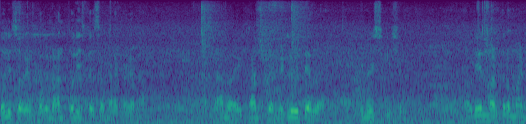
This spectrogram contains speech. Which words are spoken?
ಪೊಲೀಸ್ ಅವ್ರು ಹೇಳ್ತಾರೆ. ನಾನು ಪೊಲೀಸ್ ಕೆಲಸ ಮಾಡೋಕ್ಕಾಗಲ್ಲ. ನಾನು ಕಾನ್ಸ್ಟೇಬಲ್ ಮಿಡ್ಲ್ ವಿತ್ ಇನ್ವೆಸ್ಟಿಗೇಷನ್ ಅವ್ರೇನು ಮಾಡ್ತಾರೋ ಮಾಡಿ.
